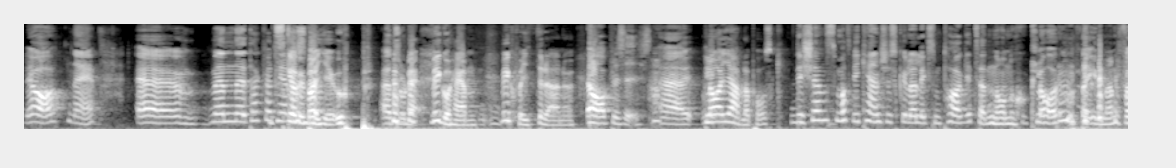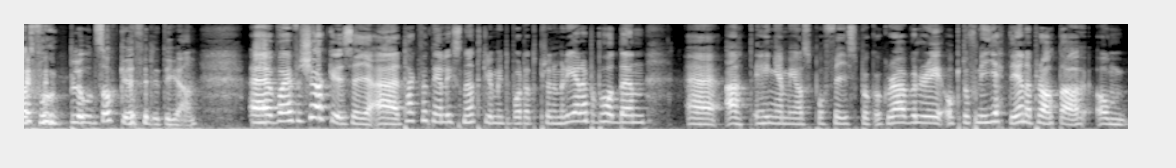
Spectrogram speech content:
ja, nej. Eh, men eh, tack för att ni Ska vi bara ge upp? Jag tror det. Vi går hem, vi skiter i det här nu. Ja, precis. Eh, Glad jävla påsk. det känns som att vi kanske skulle ha liksom tagit här, någon chokladruta innan för att få upp blodsockret lite grann. Vad jag försöker säga är tack för att ni har lyssnat. Glöm inte bort att prenumerera på podden. Eh, att hänga med oss på Facebook och Ravelry och då får ni jättegärna prata om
